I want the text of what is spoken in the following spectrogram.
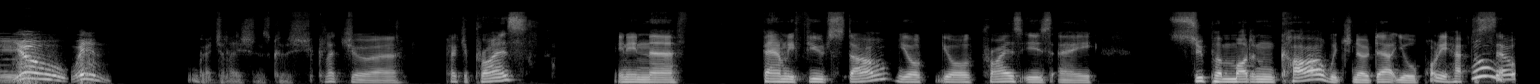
You win. Congratulations, Kush. Collect your uh, collect your prize. And in uh, Family Feud style, your your prize is a super modern car, which no doubt you'll probably have to Ooh. sell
